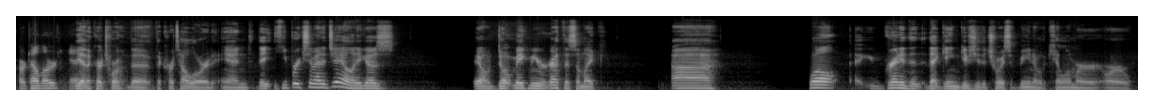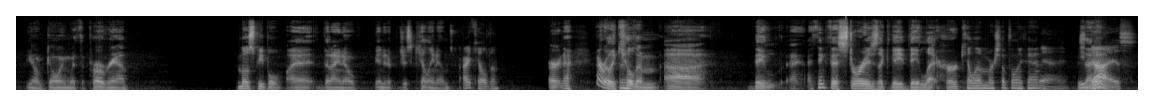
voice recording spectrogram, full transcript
cartel lord. Yeah, the cartel the the cartel lord, and they he breaks him out of jail, and he goes, you know, don't make me regret this. I'm like, uh, well, granted that game gives you the choice of being able to kill him or or you know going with the program. Most people uh, that I know ended up just killing him, I killed him. or not not really killed him. Uh, they I- think the story is like they they let her kill him or something like that. Yeah, Is he that it?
